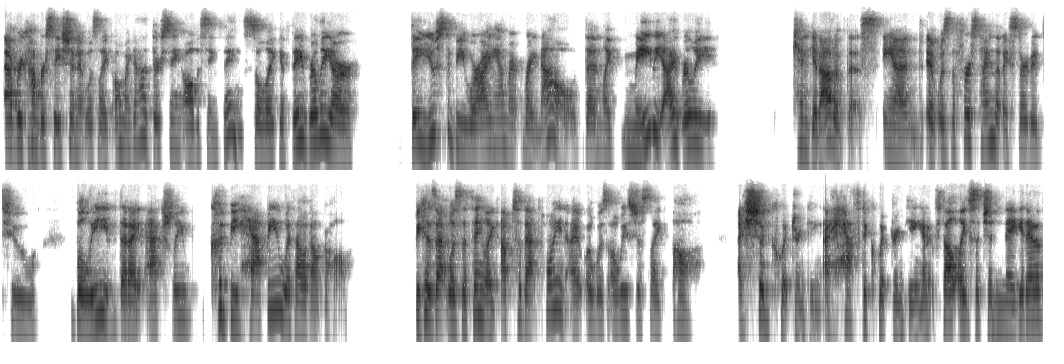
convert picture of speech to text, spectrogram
every conversation it was like, oh my God, they're saying all the same things. So, like, if they really are, they used to be where I am right now, then like maybe I really can get out of this. And it was the first time that I started to believe that I actually could be happy without alcohol. Because that was the thing, like up to that point, I was always just like, oh, I should quit drinking. I have to quit drinking. And it felt like such a negative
